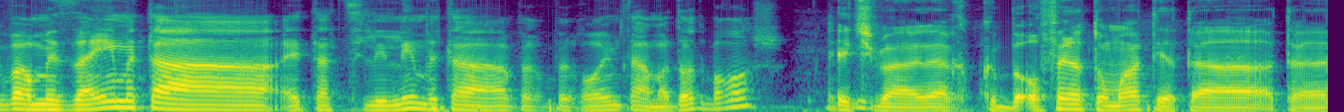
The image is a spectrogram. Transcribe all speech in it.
כבר מזהים את, ה, את הצלילים ואת ה, ו- ורואים את העמדות בראש? תשמע, באופן אוטומטי אתה, אתה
